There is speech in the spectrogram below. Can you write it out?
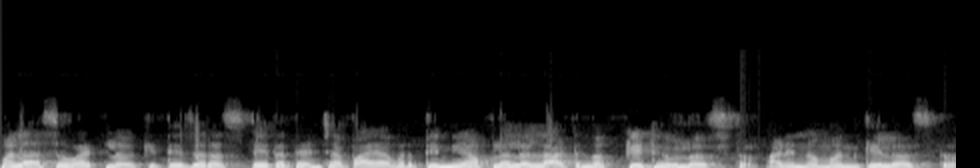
मला असं वाटलं की ते जर असते तर त्यांच्या पायावरती मी आपलं ललाट नक्की ठेवलं असतं आणि नमन केलं असतं.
